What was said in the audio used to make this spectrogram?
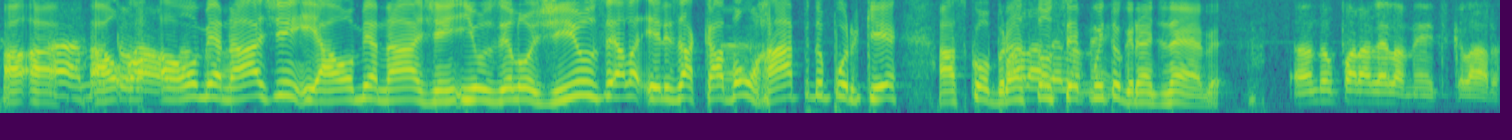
a- Ah, natural, a- a homenagem e a homenagem e os elogios, ela- eles acabam rápido porque as cobranças são sempre muito grandes, né, Heber? Andam paralelamente, claro.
